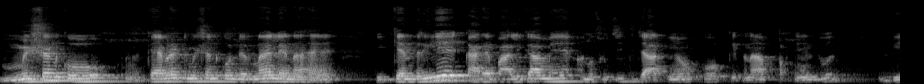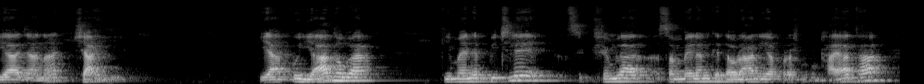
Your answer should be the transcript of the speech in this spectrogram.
मिशन को, कैबिनेट मिशन को निर्णय लेना है कि केंद्रीय कार्यपालिका में अनुसूचित जातियों को कितना प्रतिनिधित्व दिया जाना चाहिए? कि आपको याद होगा कि मैंने पिछले शिमला सम्मेलन के दौरान यह प्रश्न उठाया था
